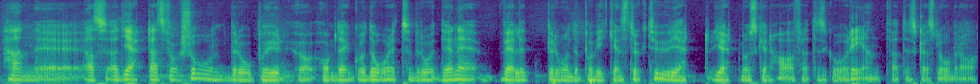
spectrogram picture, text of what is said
han eh, alltså att hjärtats funktion beror på hur, om det går dåligt så beror den är väldigt beroende på vilken struktur hjärt, hjärtmuskeln har för att det ska gå rent, för att det ska slå bra.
